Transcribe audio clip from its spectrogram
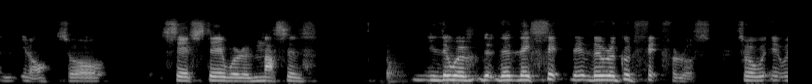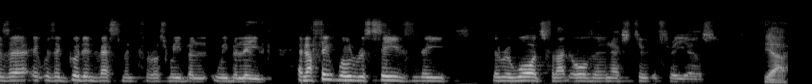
and you know so Safe Stay were a massive. They were they, they fit they, they were a good fit for us. So it was a it was a good investment for us. We be, we believed, and I think we'll receive the the rewards for that over the next two to three years. Yeah,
